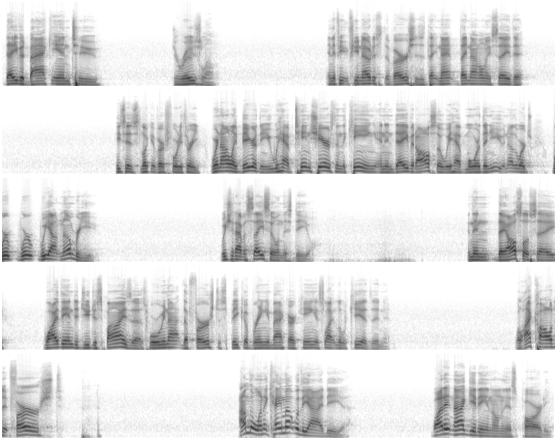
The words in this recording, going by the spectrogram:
David back into Jerusalem. And if you, if you notice the verses, they not, they not only say that he says, look at verse 43. We're not only bigger than you, we have 10 shares in the king, and in David also we have more than you. In other words, we're, we're, we outnumber you. We should have a say so in this deal. And then they also say, Why then did you despise us? Were we not the first to speak of bringing back our king? It's like little kids, isn't it? Well, I called it first. I'm the one that came up with the idea. Why didn't I get in on this party?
